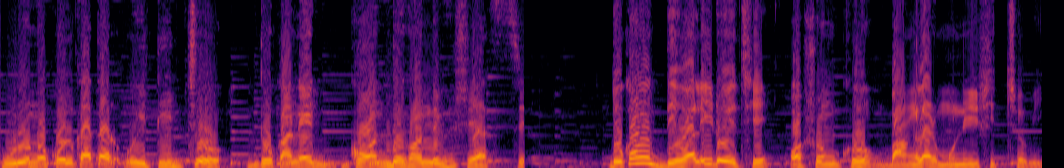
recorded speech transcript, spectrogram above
পুরনো কলকাতার ঐতিহ্য দোকানে গন্ধে গন্ধে ভেসে আসছে। দোকানের দেওয়ালেই রয়েছে অসংখ্য বাংলার মুনি ঋষির ছবি।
